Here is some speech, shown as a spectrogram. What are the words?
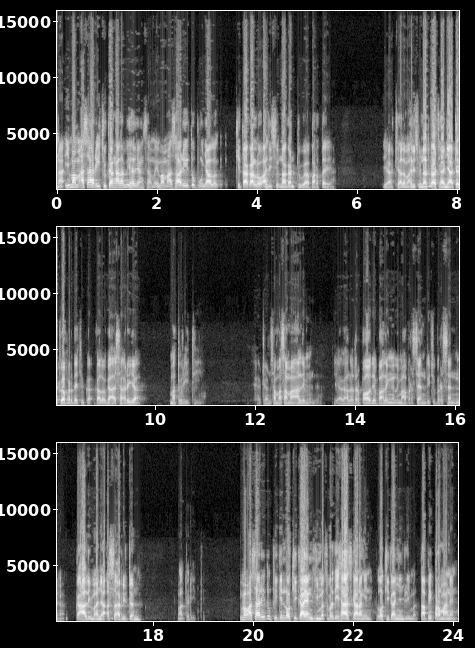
Nah, Imam Asari juga mengalami hal yang sama. Imam Asari itu punya kita kalau ahli sunnah kan dua partai ya. Ya, dalam ahli sunnah itu hanya ada dua partai juga. Kalau nggak Asari ya Maturidi. Ya, dan sama-sama alim. Ya kalau terpaut ya paling 5 persen, 7 persen. Ya. Kealimannya Asari dan Maturidi. Imam Asari itu bikin logika yang jelimet. Seperti saya sekarang ini. Logikanya jelimet. Tapi permanen.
